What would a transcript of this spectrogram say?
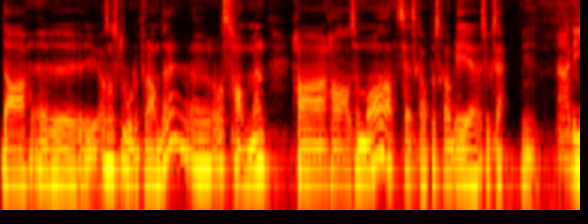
da altså stole på hverandre og sammen ha, ha, som mål at selskapet skal bli suksess. Mm. Er de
